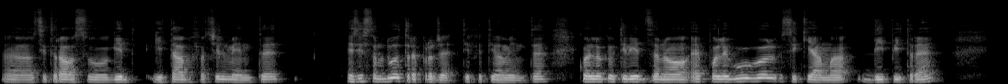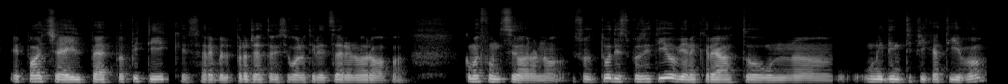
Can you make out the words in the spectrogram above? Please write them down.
uh, si trova su Git, GitHub facilmente, esistono due o tre progetti effettivamente, quello che utilizzano Apple e Google si chiama DP3 e poi c'è il PEP PT che sarebbe il progetto che si vuole utilizzare in Europa. Come funzionano? Sul tuo dispositivo viene creato un, uh, un identificativo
